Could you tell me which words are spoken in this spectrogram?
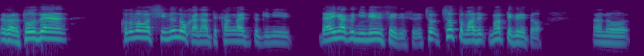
だから当然、このまま死ぬのかなって考えたときに、大学2年生です。ちょ、ちょっと待って、待ってくれと。あの、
